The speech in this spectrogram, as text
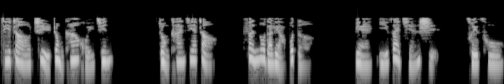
击诏斥仲堪回军。仲堪接诏，愤怒的了不得，便一再遣使催促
